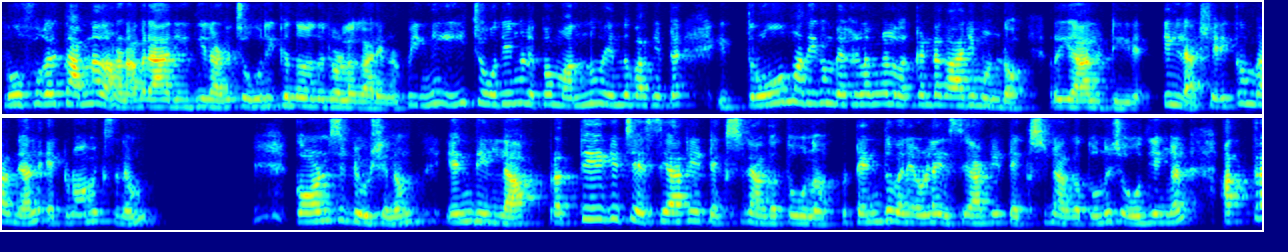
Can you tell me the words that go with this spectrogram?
പ്രൂഫ് പ്രൂഫുകൾ തന്നതാണ് അവർ ആ രീതിയിലാണ് ചോദിക്കുന്നത് എന്നിട്ടുള്ള കാര്യങ്ങൾ. പിന്നെ ഈ ചോദ്യങ്ങൾ ഇപ്പം വന്നു എന്ന് പറഞ്ഞിട്ട് ഇത്രയും അധികം ബഹളങ്ങൾ വെക്കേണ്ട കാര്യമുണ്ടോ? റിയാലിറ്റിയിൽ ഇല്ല. ശരിക്കും പറഞ്ഞാൽ എക്കണോമിക്സിനും കോൺസ്റ്റിറ്റ്യൂഷനും എന്തില്ല? പ്രത്യേകിച്ച് എസ് സി ആർ ടി ടെക്സ്റ്റിനകത്തുനിന്ന് ടെൻത്ത് വരെയുള്ള എസ് സി ആർ ടി ടെക്സ്റ്റിനകത്തുനിന്ന് ചോദ്യങ്ങൾ അത്ര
